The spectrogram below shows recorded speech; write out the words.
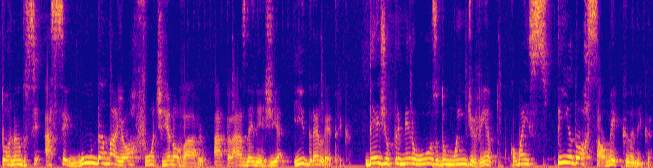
tornando-se a segunda maior fonte renovável, atrás da energia hidrelétrica. Desde o primeiro uso do moinho de vento como a espinha dorsal mecânica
